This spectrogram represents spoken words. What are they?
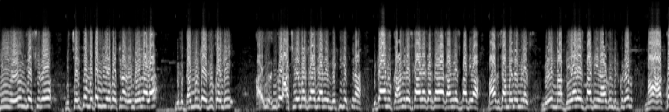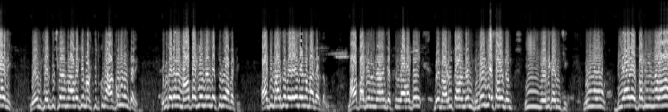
మీరు ఏం చేస్తున్నారో మీ చరిత్ర మొత్తం తీయబోతున్నా రెండు రోజుల మీకు దమ్ముంటే ఎదుర్కోండి. ఇంకో ఆ రాజు అనే వ్యక్తి చెప్తున్నా బిడ్డ నువ్వు కాంగ్రెస్ కార్యకర్తవా కాంగ్రెస్ పార్టీవా? మాకు సంబంధం లేదు. మేము మా బీఆర్ఎస్ పార్టీ నాయకులు తిట్టుకున్నాం. మా హక్కు అది. మేము గెలిపించుకున్నాం కాబట్టి మాకు తిట్టుకునే హక్కు కూడా ఉంటుంది. ఎందుకంటే మా పట్ల ఉందని చెప్తున్నాం కాబట్టి. పార్టీ మారితే వేరే విధంగా మాట్లాడతాం. మా పార్టీలో ఉన్నామని చెప్తున్నాం కాబట్టి మేము అడుగుతా ఉన్నాం డిమాండ్ చేస్తా ఉంటాం ఈ వేదిక నుంచి. నువ్వు బీఆర్ఎస్ పార్టీలో ఉన్నావా?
